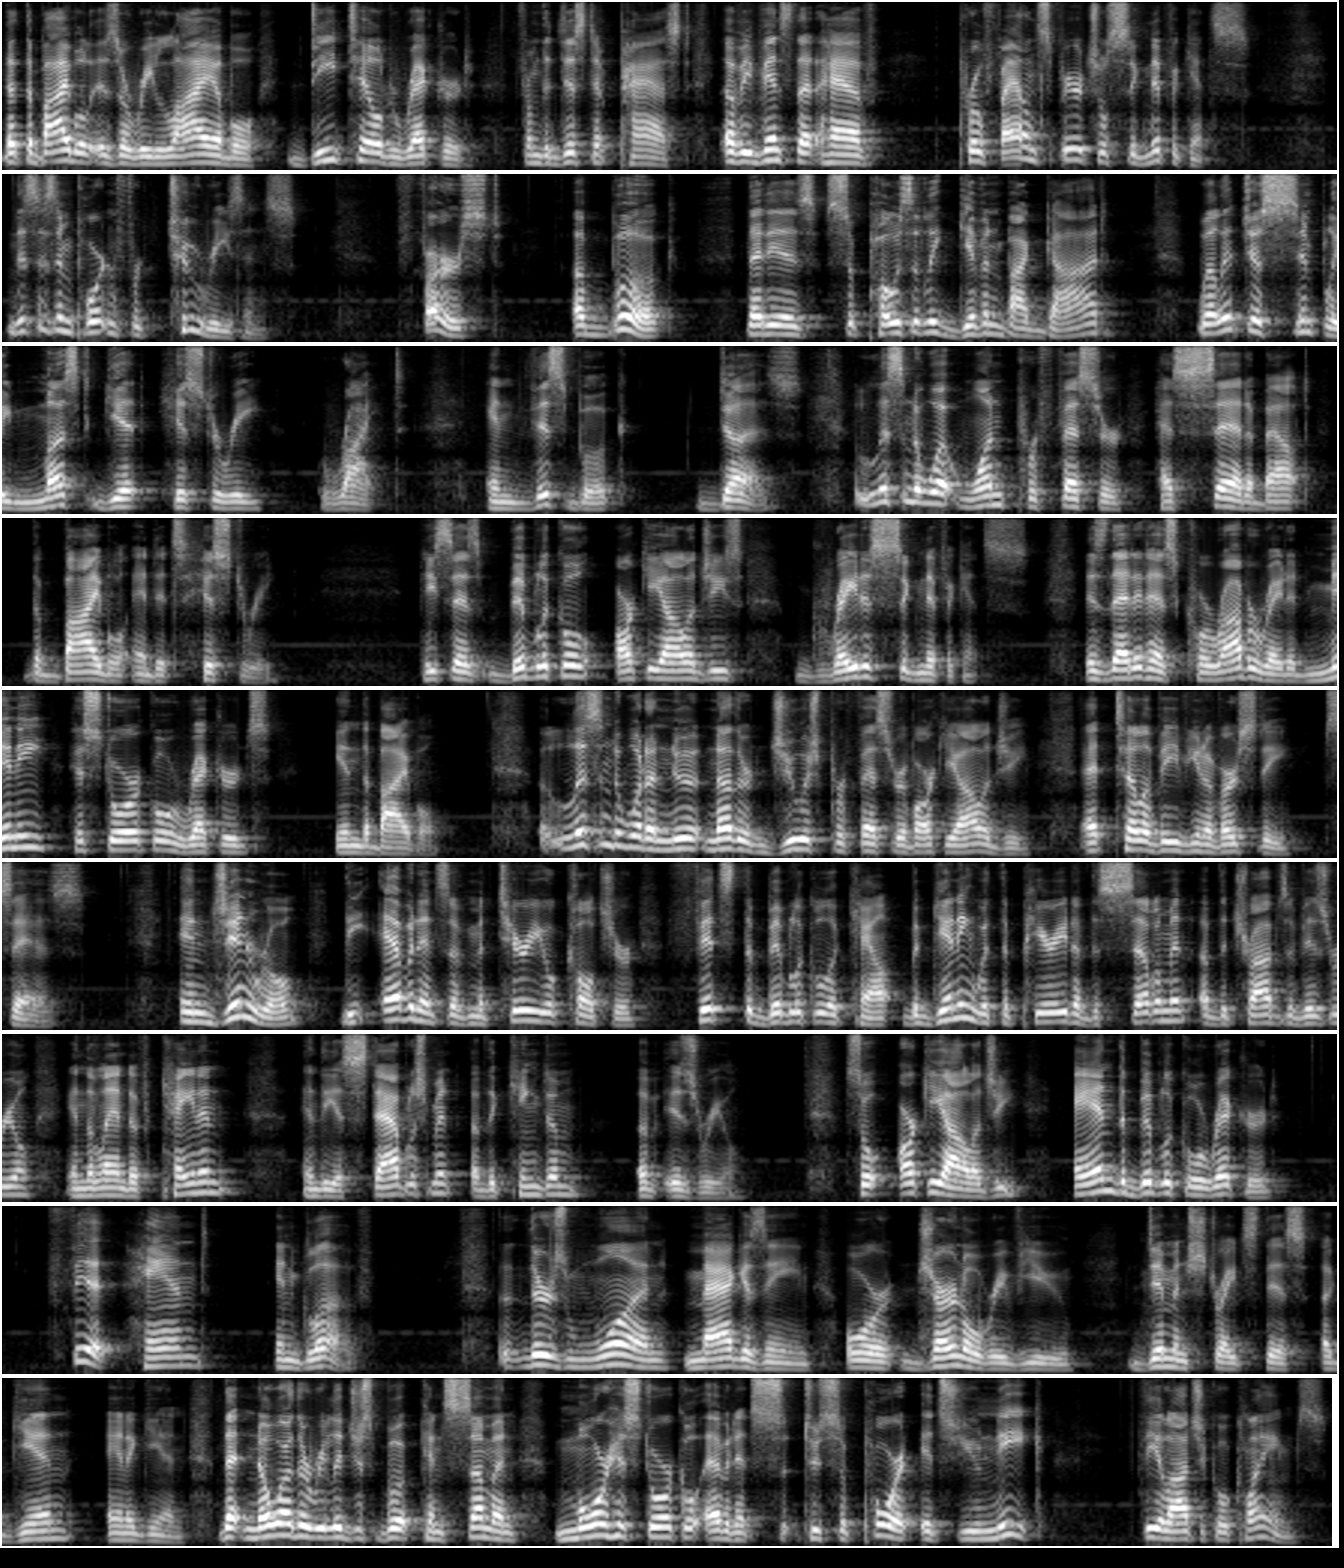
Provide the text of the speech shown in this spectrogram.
that the Bible is a reliable, detailed record from the distant past of events that have profound spiritual significance. This is important for two reasons. First, a book that is supposedly given by God, well, it just simply must get history right. And this book does. Listen to what one professor has said about the Bible and its history. He says, Biblical archaeology's greatest significance is that it has corroborated many historical records in the Bible. Listen to what another Jewish professor of archaeology at Tel Aviv University says. In general, the evidence of material culture fits the biblical account, beginning with the period of the settlement of the tribes of Israel in the land of Canaan and the establishment of the kingdom of Israel. So, archaeology and the biblical record fit hand in glove. There's one magazine or journal review demonstrates this again and again that no other religious book can summon more historical evidence to support its unique theological claims.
